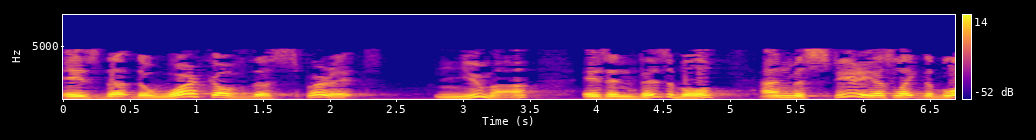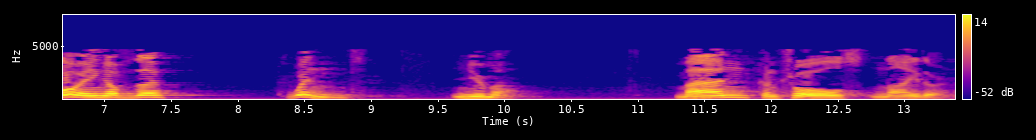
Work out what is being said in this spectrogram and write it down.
is that the work of the Spirit, pneuma, is invisible and mysterious like the blowing of the wind, pneuma. Man controls neither,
